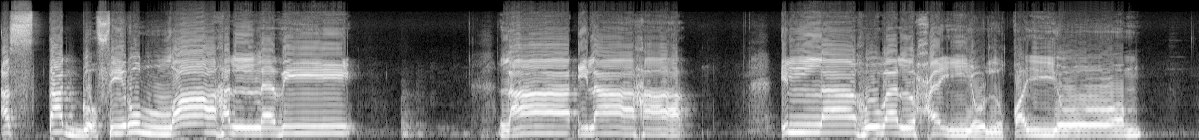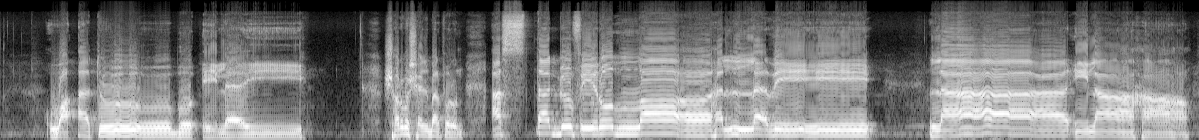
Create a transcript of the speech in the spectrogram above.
আস্তাগফিরুল্লাহাল্লাযী লা ইলাহা ইল্লা হুয়াল হাইয়ুল সর্বশেষবার পড়ুন। আস্তাগফিরুল্লাহাল্লাযী লা ইলাহা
